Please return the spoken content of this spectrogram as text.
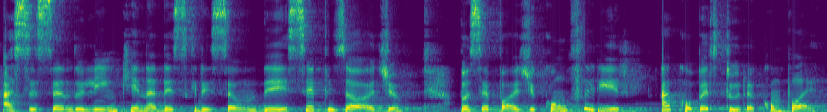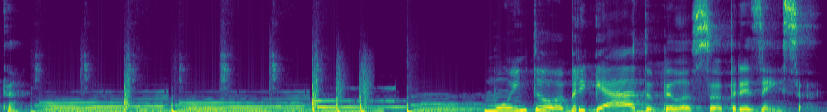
Acessando o link na descrição desse episódio, você pode conferir a cobertura completa. Muito obrigado pela sua presença!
